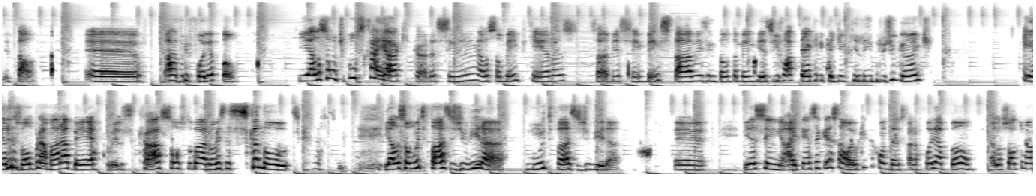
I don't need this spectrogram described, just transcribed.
E tal. É, árvore folha pão. E elas são tipo uns caiaques, cara, assim, elas são bem pequenas, sabe, assim, bem estáveis, então também exige uma técnica de equilíbrio gigante. E eles vão para mar aberto, eles caçam os tubarões dessas canoas. E elas são muito fáceis de virar, muito fáceis de virar. É, e assim, aí tem essa questão, o que que acontece, cara? A folha-pão, ela solta uma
